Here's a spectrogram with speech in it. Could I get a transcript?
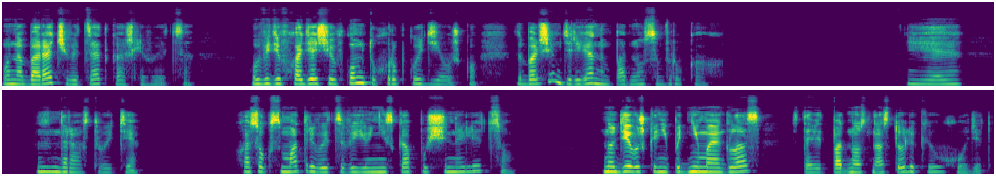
Он оборачивается и откашливается, увидев входящую в комнату хрупкую девушку с большим деревянным подносом в руках. э здравствуйте. Хасок всматривается в ее низко опущенное лицо. Но девушка, не поднимая глаз, ставит поднос на столик и уходит,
